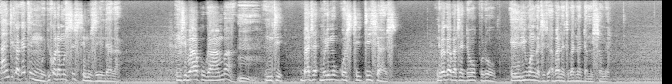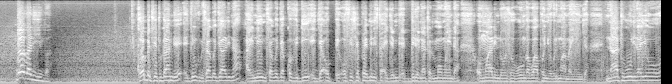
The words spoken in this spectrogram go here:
Anti kakati mmwe bikola mu systemu zindala. Nti bakugamba nti bata- mulimu ghost teachers. Nebagamba bataddewo pulobu eriwa nga tete- abaana tebanadda mu ssomero. Baba balimba kobet yetugambye egimu ku misango gyalina alina emisango gya covid eh, office ya prime minister ebiliyoni atano mu omwenda omwali ndowooza obuwunga bwaponya obulimu amayinja. N'atubuulirayo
